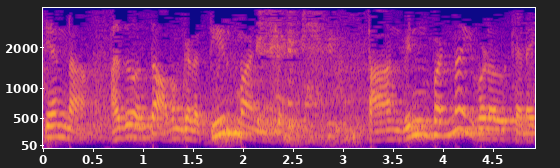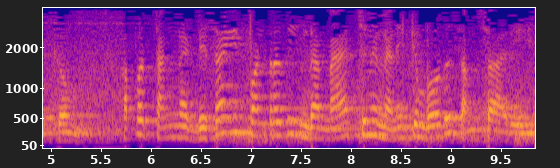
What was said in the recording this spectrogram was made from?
என்ன அது வந்து அவங்கள தீர்மானிக்கும். தான் வின் பண்ண இவ்வளவு கிடைக்கும். அப்ப தன்னை டிசைட் பண்றது இந்த மேட்ச்னு நினைக்கும் போது சம்சாரி.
